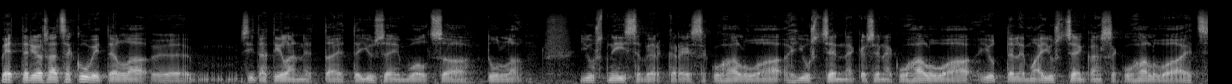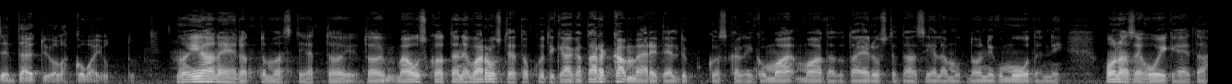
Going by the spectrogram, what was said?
Petteri, osaat sä kuvitella sitä tilannetta, että Usain Bolt saa tulla just niissä verkkareissa, kun haluaa, just sen näköisenä, kun haluaa, juttelemaan just sen kanssa, kun haluaa, että sen täytyy olla kova juttu. No ihan ehdottomasti. Että toi, toi, mä uskon, että ne varusteet on kuitenkin aika tarkkaan määritelty, koska niin kuin ma- maata tota edustetaan siellä, mutta noin niin kuin muuten, niin onhan se huikeeta.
